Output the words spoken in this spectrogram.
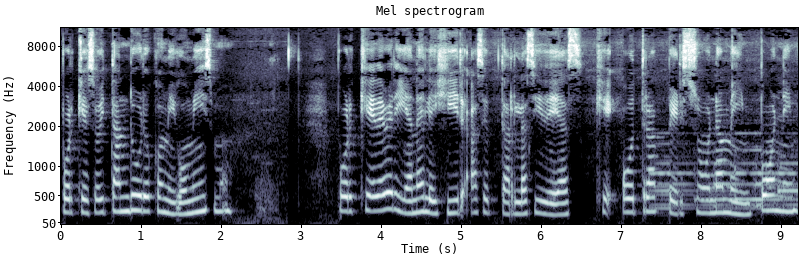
¿Por qué soy tan duro conmigo mismo? ¿Por qué deberían elegir aceptar las ideas que otra persona me impone?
